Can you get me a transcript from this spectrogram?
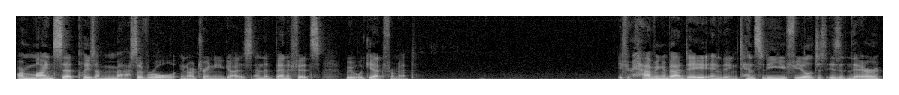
Our mindset plays a massive role in our training, you guys, and the benefits we will get from it. If you're having a bad day and the intensity you feel just isn't there,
